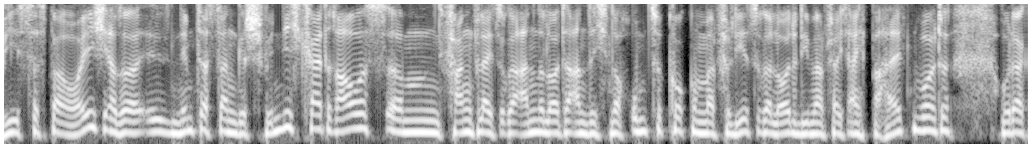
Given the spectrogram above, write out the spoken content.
wie ist das bei euch? Also äh, nimmt das dann Geschwindigkeit raus? Ähm, fangen vielleicht sogar andere Leute an, sich noch umzugucken und man verliert sogar Leute, die man vielleicht eigentlich behalten wollte? Oder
